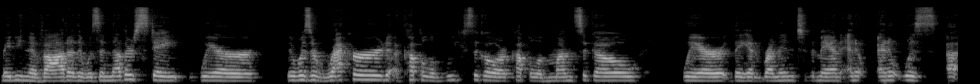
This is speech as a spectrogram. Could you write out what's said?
maybe Nevada. There was another state where there was a record a couple of weeks ago or a couple of months ago where they had run into the man, and it, and it was uh,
